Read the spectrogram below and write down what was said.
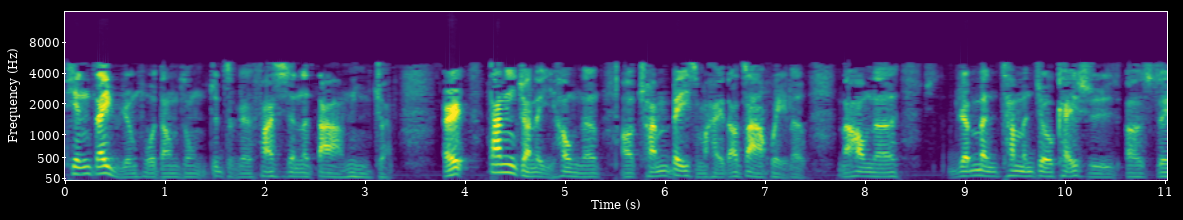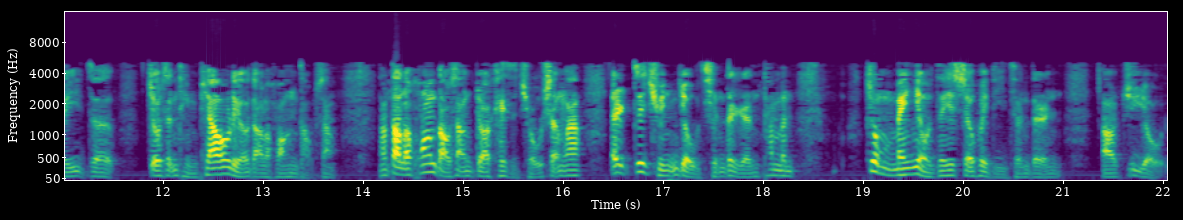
天灾与人祸当中，就整个发生了大逆转，而大逆转了以后呢，哦，船被什么海盗炸毁了，然后呢，人们他们就开始呃，随着救生艇漂流到了荒岛上，那到了荒岛上就要开始求生啦，而这群有钱的人，他们就没有这些社会底层的人啊，具有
